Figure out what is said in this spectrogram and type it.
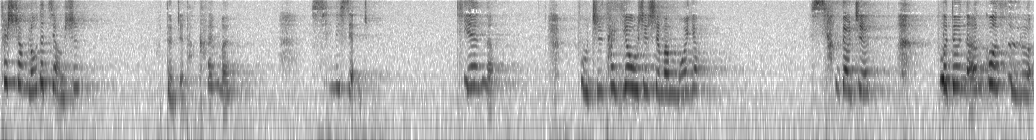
他上楼的脚声，我等着他开门，心里想着：天哪！不知他又是什么模样。想到这，我都难过死了。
